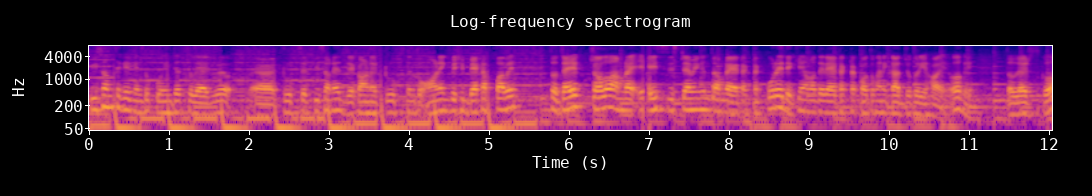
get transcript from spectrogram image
পিছন থেকে কিন্তু কুইনটা চলে আসবে ট্রুপসের পিছনে, যে কারণে ট্রুপস কিন্তু অনেক বেশি ব্যাকআপ পাবে। তো যাই হোক, চলো আমরা এই সিস্টেমে কিন্তু আমরা অ্যাটাকটা করে দেখি আমাদের অ্যাটাকটা কতখানি কার্যকরী হয়। ওকে তো লেটস গো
